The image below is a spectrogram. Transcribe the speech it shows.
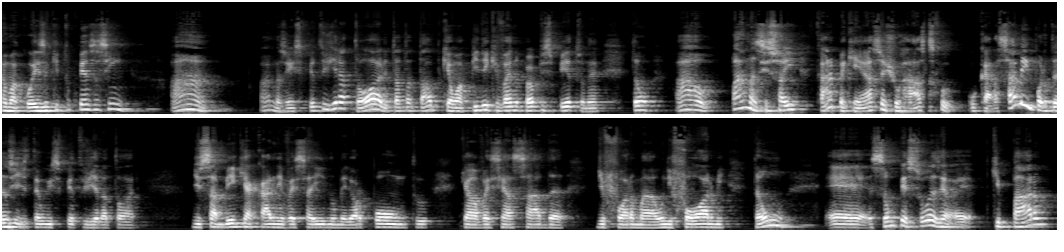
é uma coisa que tu pensa assim, ah, ah, mas é um espeto giratório, tal, tal, tal, porque é uma pilha que vai no próprio espeto, né? Então, ah, pá, mas isso aí, cara, para quem assa churrasco, o cara sabe a importância de ter um espeto giratório, de saber que a carne vai sair no melhor ponto, que ela vai ser assada de forma uniforme. Então, é, são pessoas é, que param,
